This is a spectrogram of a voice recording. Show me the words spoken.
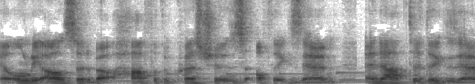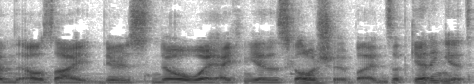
And only answered about half of the questions of the exam and after the exam, I was like, there's no way I can get a scholarship, but I ended up getting it.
